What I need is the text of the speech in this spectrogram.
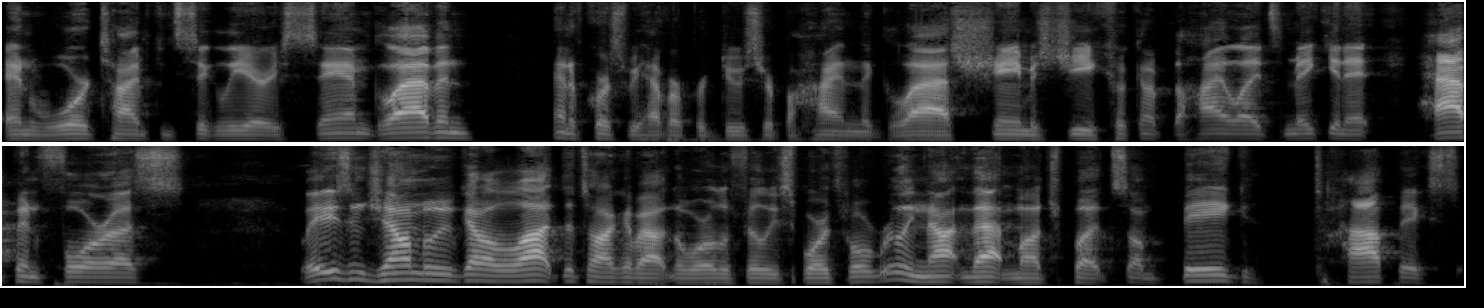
and wartime consigliere Sam Glavin. And of course, we have our producer behind the glass, Seamus G, cooking up the highlights, making it happen for us. Ladies and gentlemen, we've got a lot to talk about in the world of Philly sports. Well, really not that much, but some big topics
